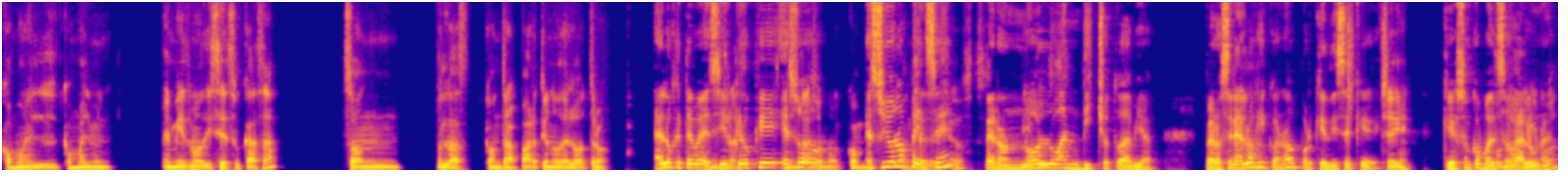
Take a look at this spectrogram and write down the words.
como él, como él, él, mismo dice, su casa son pues, las contraparte uno del otro. Es lo que te voy a decir. Mientras, Creo que eso, con, eso yo lo pensé, pero no vivos. lo han dicho todavía. Pero sería Ajá. lógico, ¿no? Porque dice que, sí. que son como el sol y la luna.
